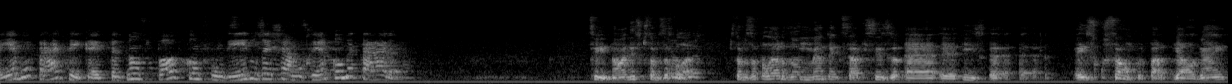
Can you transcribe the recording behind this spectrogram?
E é boa prática. E, portanto, não se pode confundir o deixar morrer com matar. Sim, não é disso que estamos a falar. Estamos a falar do momento em que será preciso a, a- is- a- a- a execução por parte de alguém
